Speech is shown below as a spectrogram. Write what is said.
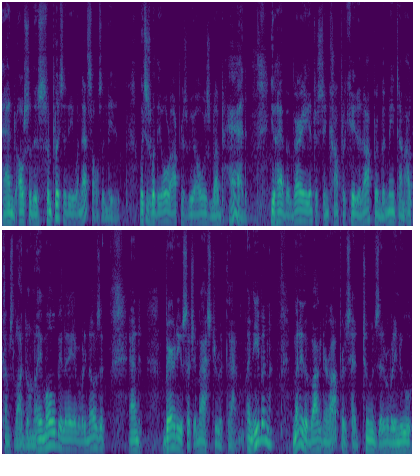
and also the simplicity when that's also needed, which is what the old operas we always loved had. You have a very interesting, complicated opera, but meantime, out comes La Donna e Mobile, everybody knows it, and Verdi was such a master at that. And even many of the Wagner operas had tunes that everybody knew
